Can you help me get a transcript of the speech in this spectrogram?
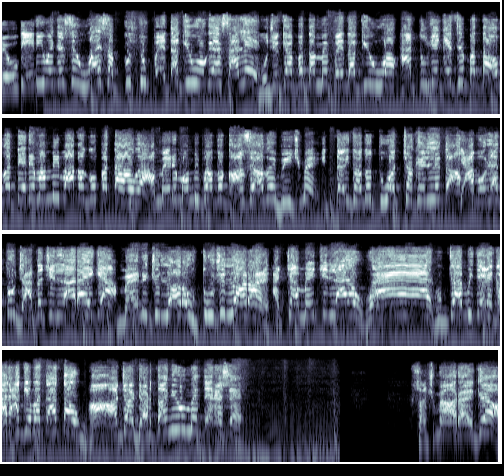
तेरी वजह से हुआ है सब कुछ तू पैदा क्यों हो गया साले? मुझे क्या पता मैं पैदा क्यों हुआ? हाँ तुझे कैसे पता होगा? तेरे मम्मी पापा को पता होगा। अब मेरे मम्मी पापा कहाँ से आ गए बीच में? इतना ही था तो तू अच्छा खेल लेता। क्या बोला तू? ज़्यादा चिल्ला रहा है क्या? मैं नहीं चिल्ला रहा हूँ तू चिल्ला रहा है। अच्छा मैं चिल्ला रहा हूँ। रुक जा भी तेरे घर आके बताता हूँ। हाँ आजा डरता नहीं हूँ मैं तेरे से। सच में आ रहा है क्या?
